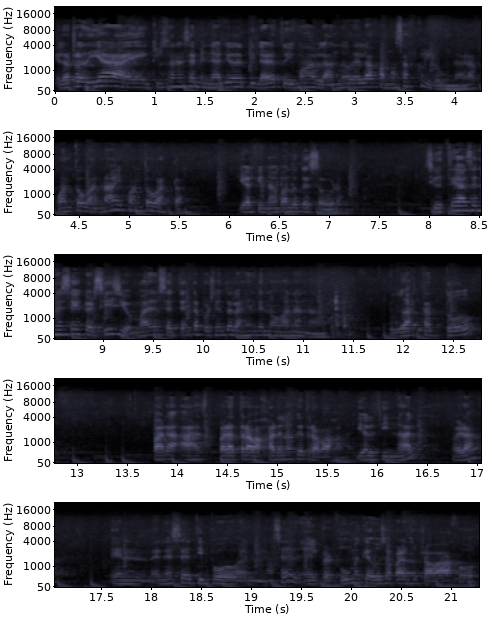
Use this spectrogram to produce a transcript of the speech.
El otro día, eh, incluso en el seminario de Pilar, estuvimos hablando de la famosa columna, ¿verdad? ¿Cuánto ganas y cuánto gastas? Y al final, ¿cuánto te sobra? Si ustedes hacen ese ejercicio, más del 70% de la gente no gana nada. Gasta todo para, para trabajar en lo que trabaja. Y al final, ¿verdad? En, ese tipo, en, no sé, el perfume que usa para su trabajo,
